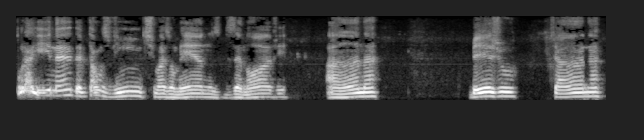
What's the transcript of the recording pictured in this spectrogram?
por aí, né? Deve estar uns 20, mais ou menos, 19. A Ana. Beijo, tia Ana.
